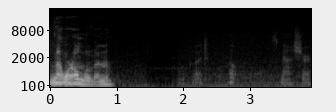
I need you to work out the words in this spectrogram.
No, we're all moving. Oh, good. Oh, smasher.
